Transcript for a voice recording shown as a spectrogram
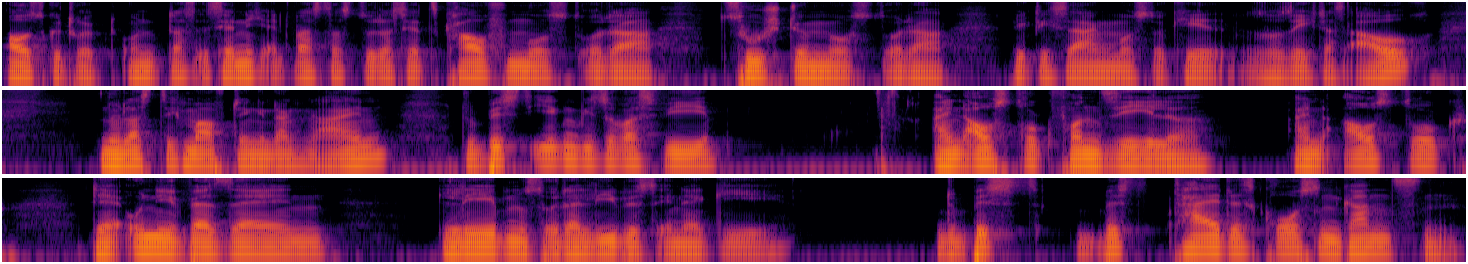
ausgedrückt. Und das ist ja nicht etwas, dass du das jetzt kaufen musst oder zustimmen musst oder wirklich sagen musst, okay, so sehe ich das auch. Nur lass dich mal auf den Gedanken ein. Du bist irgendwie sowas wie ein Ausdruck von Seele, ein Ausdruck der universellen Lebens- oder Liebesenergie. Du bist, bist Teil des großen Ganzen.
